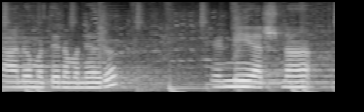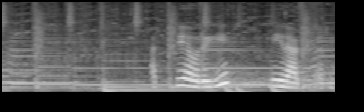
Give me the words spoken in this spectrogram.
ನಾನು ಮತ್ತು ನಮ್ಮ ಮನೆಯವರು ಎಣ್ಣೆ ಅರ್ಶಿನ ಹಚ್ಚಿ ಅವರಿಗೆ ನೀರು ಹಾಕ್ತಾರೆ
